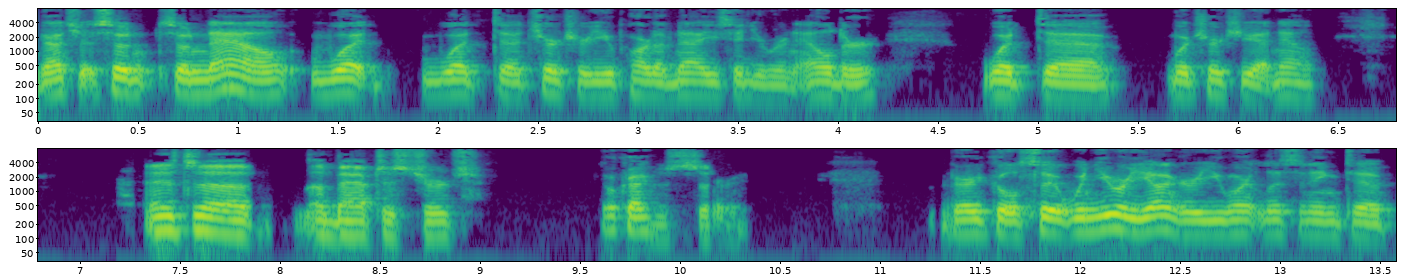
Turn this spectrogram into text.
Gotcha. So so now what what uh, church are you part of now? You said you were an elder. What uh, what church are you at now? It's a a Baptist church. Okay. Very cool. So when you were younger, you weren't listening to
